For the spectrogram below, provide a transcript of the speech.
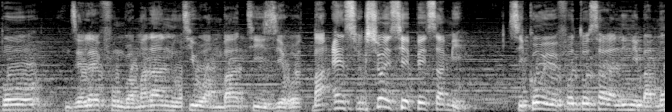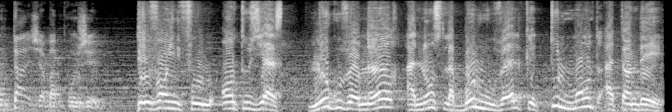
mpo nzela efungwama nanu ti wamba ti zero bainstruction esi epesami sikoyo efo tosala nini bamontage ya baprojet Devant une foule enthousiaste, le gouverneur annonce la bonne nouvelle que tout le monde attendait.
